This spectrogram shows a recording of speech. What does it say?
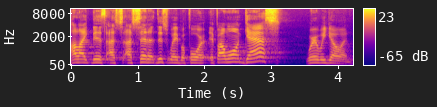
I like this. I, I said it this way before. If I want gas, where are we going?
